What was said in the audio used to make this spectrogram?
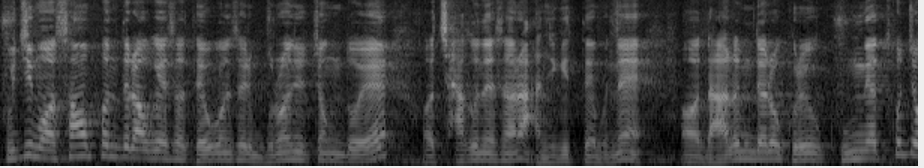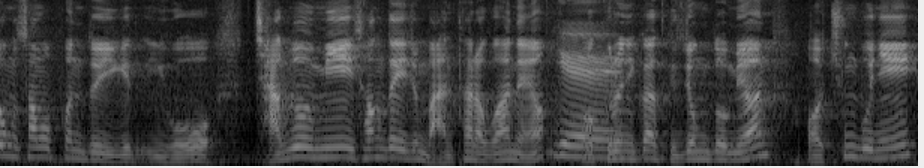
굳이 뭐 상업펀드라고 해서 대우건설이 무너질 정도의 어, 작은 회사는 아니기 때문에 어, 나름대로 그리고 국내 토종 사모펀드이고 자금이 상당히 좀 많다라고 하네요. 예. 어, 그러니까 그 정도면 어, 충분히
